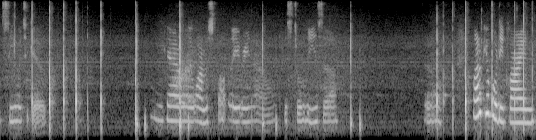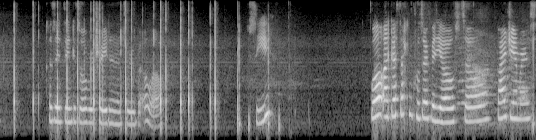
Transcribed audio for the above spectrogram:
Let's see what to give. Yeah, I really want a spotlight right now. Pistol Lisa. Uh, a lot of people decline because they think it's overtrade and it's rude, but oh well. See? Well, I guess that concludes our video, so bye jammers.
